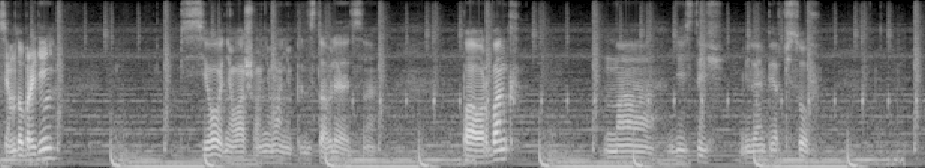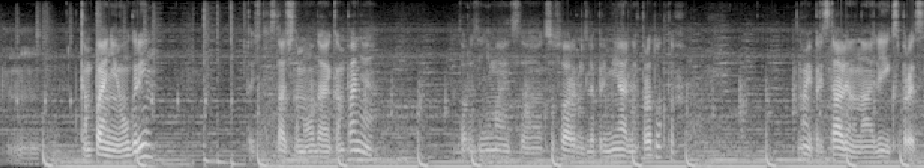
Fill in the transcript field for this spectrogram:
всем добрый день. Сегодня вашему вниманию предоставляется Powerbank на 10 тысяч миллиампер часов компании Ugreen. То есть достаточно молодая компания, которая занимается аксессуарами для премиальных продуктов. Ну и представлена на AliExpress.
